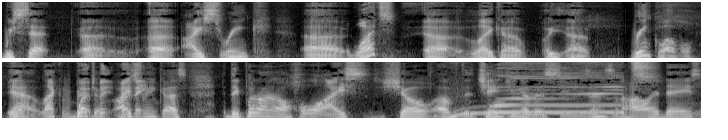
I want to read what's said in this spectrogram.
we set uh, uh, ice rink. Uh, What? uh, like uh, uh, rink level. Yeah, lack of a What, better but- but ice they- rink us. They put on a whole ice show of the changing of the seasons and holidays.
